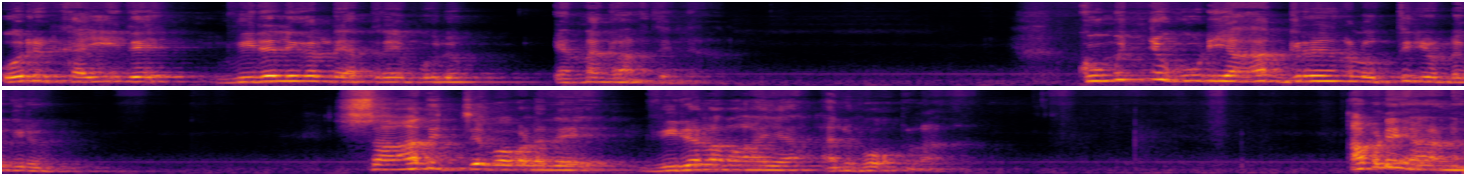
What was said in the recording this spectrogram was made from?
ഒരു കൈയിലെ വിരലുകളുടെ അത്രയും പോലും എണ്ണം കാണത്തില്ല. കുമിഞ്ഞുകൂടിയ ആഗ്രഹങ്ങൾ ഒത്തിരി ഉണ്ടെങ്കിലും സാധിച്ചവ വളരെ വിരളമായ അനുഭവങ്ങളാണ്. അവിടെയാണ്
